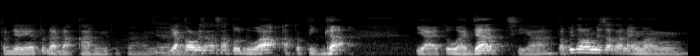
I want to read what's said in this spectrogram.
terjadinya itu dadakan gitu kan. Ya. ya kalau misalkan satu dua atau tiga ya itu wajar sih ya. Tapi kalau misalkan emang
